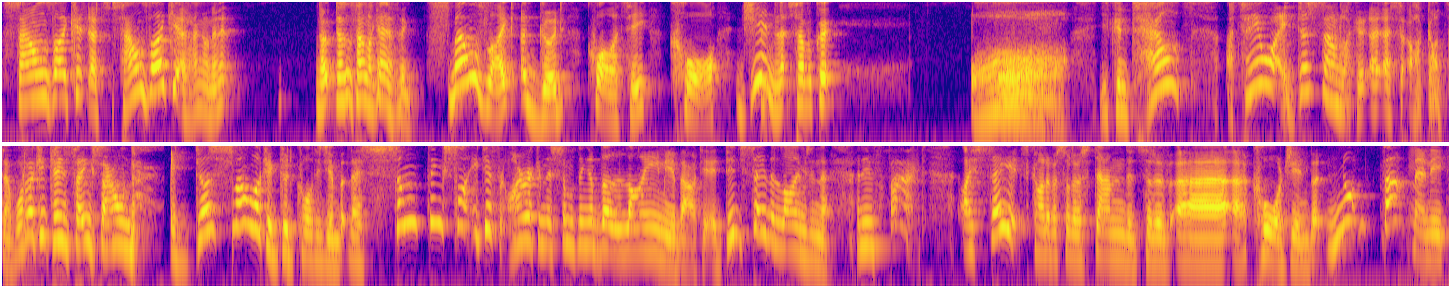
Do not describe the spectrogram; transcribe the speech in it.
Sounds like it. Uh, sounds like it. Hang on a minute. No, it doesn't sound like anything. Smells like a good quality core gin. Let's have a quick. Oh, you can tell. I tell you what, it does sound like a. a, a oh, God, Sam, what do I keep saying sound? It does smell like a good quality gin, but there's something slightly different. I reckon there's something of the limey about it. It did say the lime's in there. And in fact, I say it's kind of a sort of standard sort of uh, core gin, but not that many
